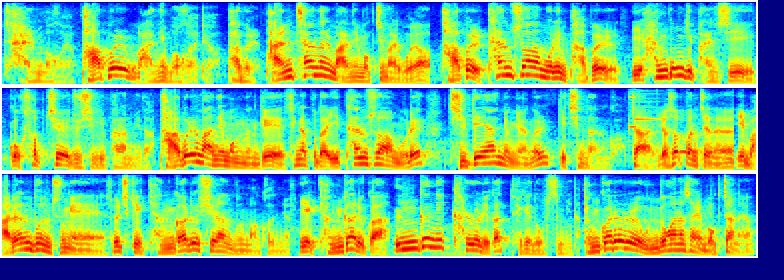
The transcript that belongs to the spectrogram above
잘 먹어요. 밥을 많이 먹어야 돼요 밥을. 반찬을 많이 먹지 말고요 밥을 탄수화물인 밥을 이 한 공기 반씩 꼭 섭취해 주시기 바랍니다. 밥을 많이 먹는 게 생각보다 이 탄수화물에 지대한 영향을 끼친다는 거자 여섯 번째는 이 마른 분 중에 솔직히 견과류 싫어하는 분 많거든요. 이게 견과류가 은근히 칼로리가 되게 높습니다. 견과류를 운동하는 사람이 먹잖아요.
